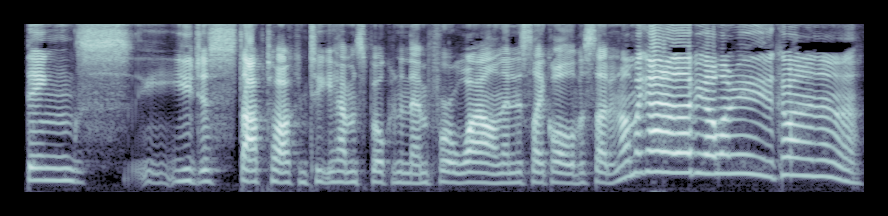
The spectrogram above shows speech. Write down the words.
things you just stop talking to, you haven't spoken to them for a while, and then it's like all of a sudden, oh my god, I love you, I want to come on, no, no, no.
